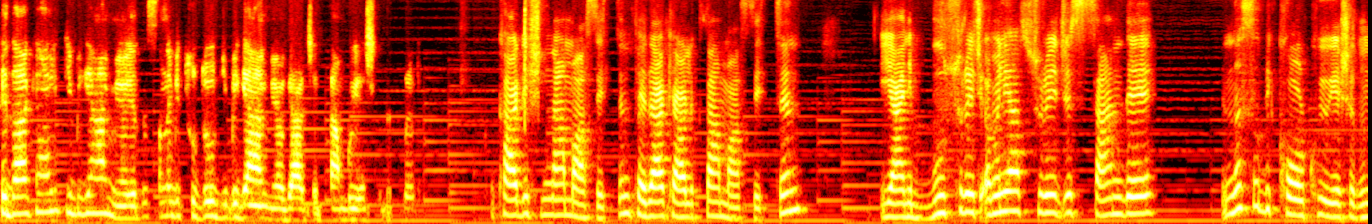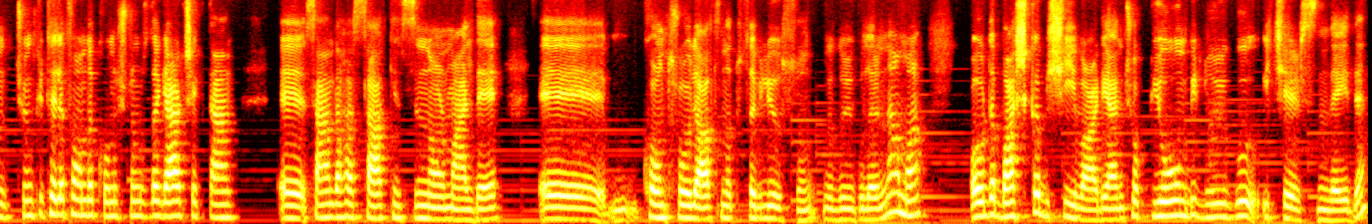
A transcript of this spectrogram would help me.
fedakarlık gibi gelmiyor ya da sana bir tuduğu gibi gelmiyor gerçekten bu yaşadıkları. Kardeşinden bahsettin, fedakarlıktan bahsettin. Yani bu süreç, ameliyat süreci sende nasıl bir korkuyu yaşadın? Çünkü telefonda konuştuğumuzda gerçekten e, sen daha sakinsin normalde e, kontrol altında tutabiliyorsun duygularını ama orada başka bir şey var yani çok yoğun bir duygu içerisindeydi.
